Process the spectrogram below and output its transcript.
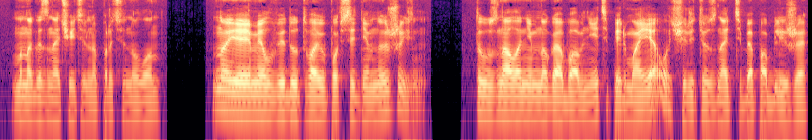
— многозначительно протянул он. «Но я имел в виду твою повседневную жизнь. Ты узнала немного обо мне, теперь моя очередь узнать тебя поближе.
